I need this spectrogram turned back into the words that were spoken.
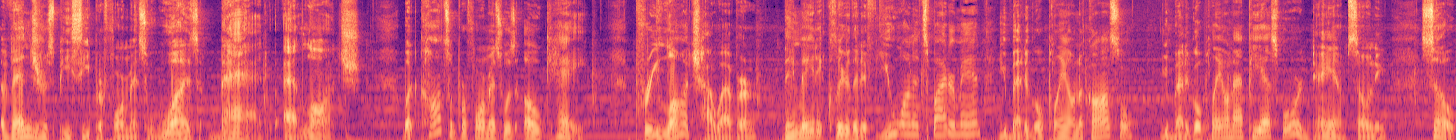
Avengers PC performance was bad at launch, but console performance was okay. Pre launch, however, they made it clear that if you wanted Spider Man, you better go play on the console. You better go play on that PS4. Damn, Sony. So,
